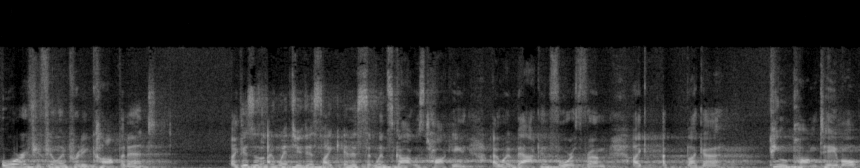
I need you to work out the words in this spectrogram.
Or if you're feeling pretty confident, like this is, I went through this like in a, when Scott was talking, I went back and forth from like a, like a ping pong table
